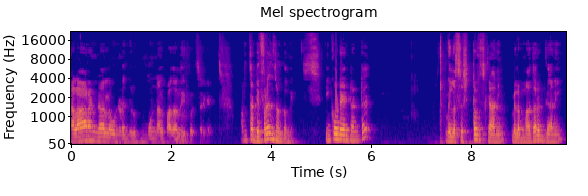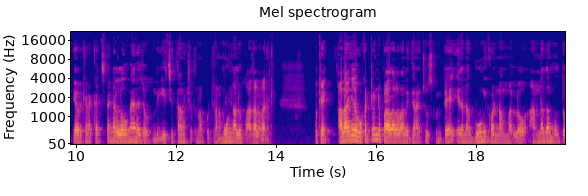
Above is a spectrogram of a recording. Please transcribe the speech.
కళారంగాల్లో ఉండడం జరుగుతుంది మూడు నాలుగు పాదాల దగ్గరికి వచ్చేసరికి. అంత డిఫరెన్స్ ఉంటుంది. ఇంకోటి ఏంటంటే వీళ్ళ సిస్టర్స్ కానీ వీళ్ళ మదర్కి కానీ ఎవరికైనా ఖచ్చితంగా లవ్ మ్యారేజ్ అవుతుంది ఈ చిత్తా నక్షత్రంలో పుట్టిన మూడు నాలుగు పాదాల వారికి. ఓకే? అలాగే ఒకటి రెండు పాదాల వాళ్ళకి కనుక చూసుకుంటే ఏదైనా భూమి కొండం వల్ల అన్నదమ్ములతో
